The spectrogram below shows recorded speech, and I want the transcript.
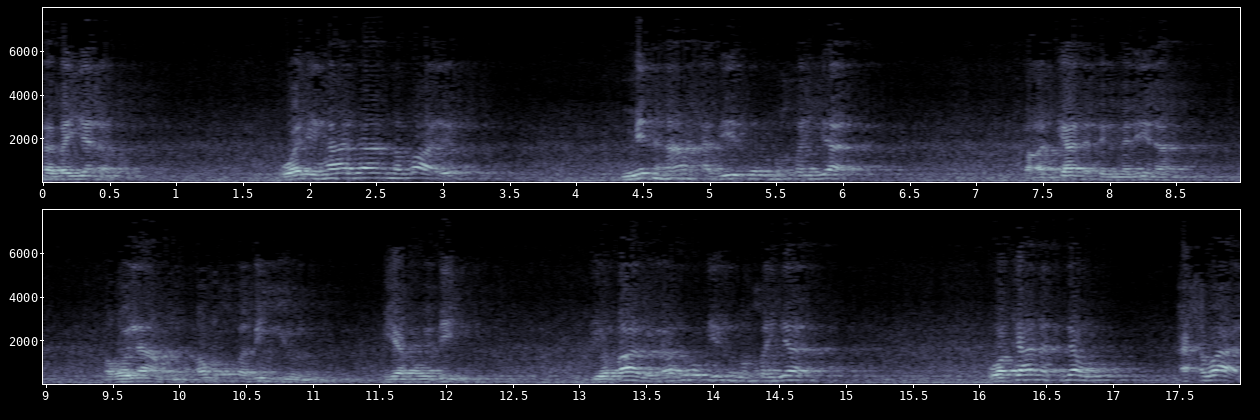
فبينه. ولهذا نظائر منها حديث المصيات فقد كان في المدينة غلام أو صبي يهودي يقال له ابن صياد. وكانت له أحوال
